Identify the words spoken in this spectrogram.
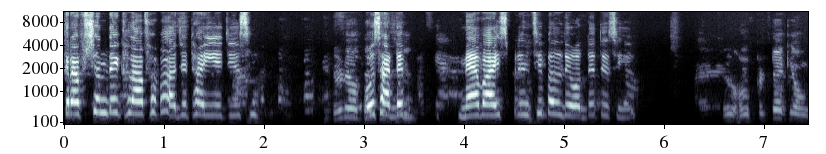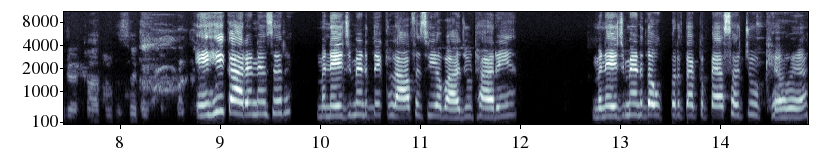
ਕਰਪਸ਼ਨ ਦੇ ਖਿਲਾਫ ਆਵਾਜ਼ ਉਠਾਈ ਹੈ ਜੀ ਅਸੀਂ। ਜਿਹੜੇ ਉਹ ਸਾਡੇ ਮੈਂ ਵਾਈਸ ਪ੍ਰਿੰਸੀਪਲ ਦੇ ਅਹੁਦੇ ਤੇ ਸੀ। ਹੁਣ ਕੱਟੇ ਕਿਉਂ ਗਏ? ਕਾਰਨ ਦੱਸਿਆ ਇਹੀ ਕਾਰਨ ਹੈ ਸਰ ਮੈਨੇਜਮੈਂਟ ਦੇ ਖਿਲਾਫ ਅਸੀਂ ਆਵਾਜ਼ ਉਠਾ ਰਹੇ ਹਾਂ। ਮੈਨੇਜਮੈਂਟ ਦਾ ਉੱਪਰ ਤੱਕ ਪੈਸਾ ਝੋਖਿਆ ਹੋਇਆ।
